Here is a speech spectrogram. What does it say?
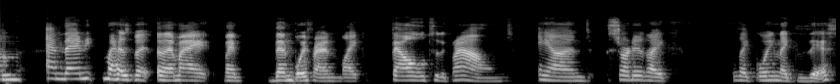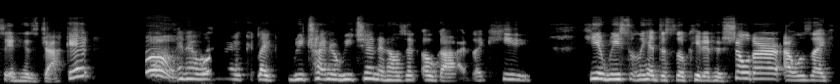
Um, and then my husband, uh, my my then boyfriend, like fell to the ground and started like like going like this in his jacket. And I was like, like re trying to reach in, and I was like, oh god, like he he recently had dislocated his shoulder. I was like,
